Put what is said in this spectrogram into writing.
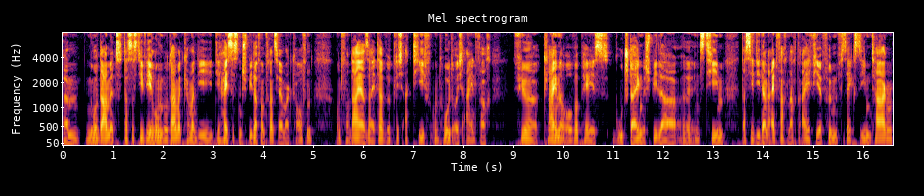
ähm, nur damit, das ist die Währung, nur damit kann man die, die heißesten Spieler vom Transfermarkt kaufen. Und von daher seid da wirklich aktiv und holt euch einfach für kleine Overpays gut steigende Spieler äh, ins Team, dass ihr die dann einfach nach drei, vier, fünf, sechs, sieben Tagen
